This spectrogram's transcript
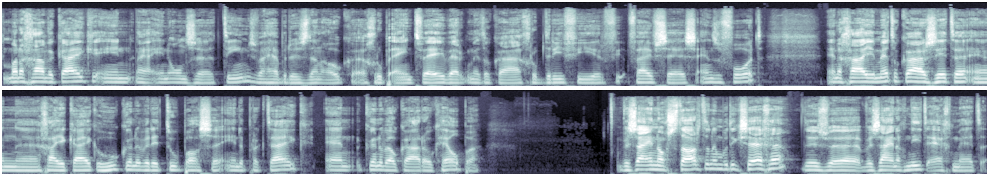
Maar dan gaan we kijken in, nou ja, in onze teams. Wij hebben dus dan ook uh, groep 1, 2 werkt met elkaar, groep 3, 4, 5, 6 enzovoort. En dan ga je met elkaar zitten en uh, ga je kijken hoe kunnen we dit toepassen in de praktijk en kunnen we elkaar ook helpen we zijn nog startende, moet ik zeggen. Dus uh, we zijn nog niet echt met uh,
